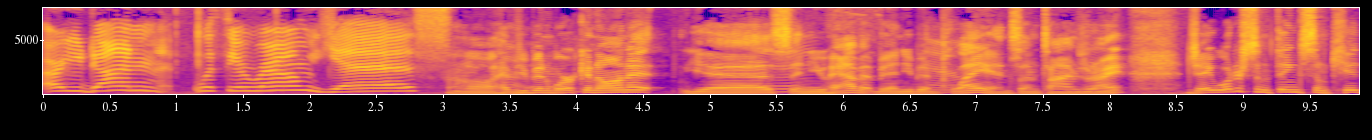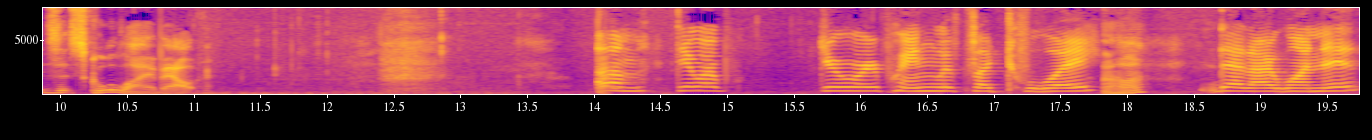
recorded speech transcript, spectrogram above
are you done with your room?" Yes. Oh, have you been working on it? Yes, and you haven't been. You've been Yeah. playing sometimes, right? Jay, what are some things some kids at school lie about? Um, they were they were playing with a toy Uh huh. that I wanted,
